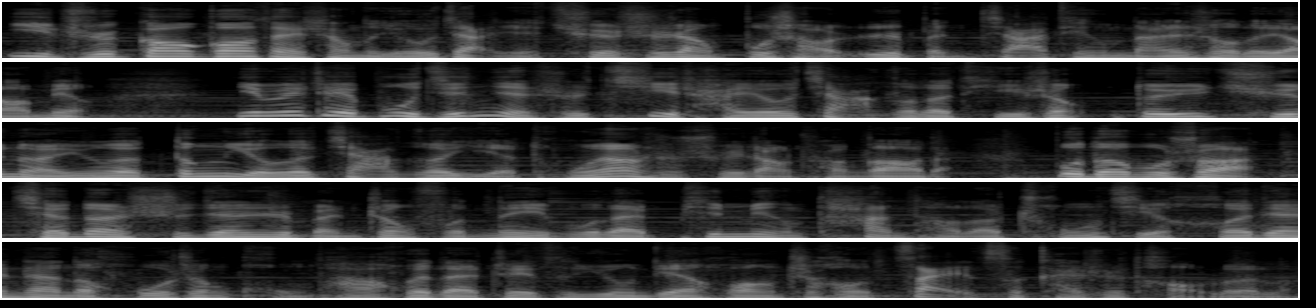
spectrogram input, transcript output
一直高高在上的油价也确实让不少日本家庭难受的要命。因为这不仅仅是汽柴油价格的提升，对于取暖用的灯油的价格也同样是水涨船高的。不得不说啊，前段时间日本政府内部在拼命探讨的重启核电站的呼声，恐怕会在这次用电荒之后再次开始讨论了。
